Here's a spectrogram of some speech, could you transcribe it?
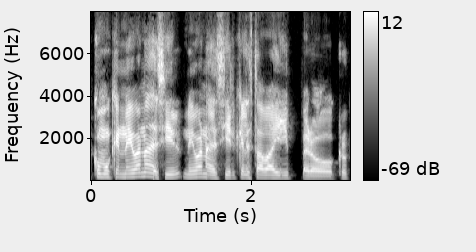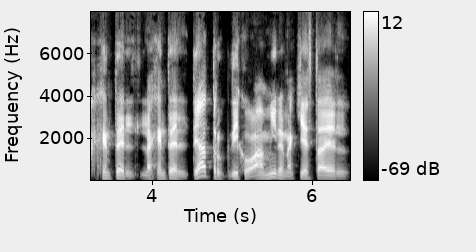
como que no iban a decir, no iban a decir que él estaba ahí, pero creo que gente del- la gente del teatro dijo, ah, miren, aquí está él.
